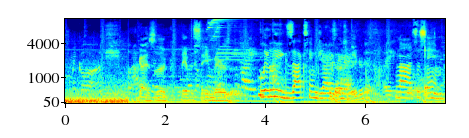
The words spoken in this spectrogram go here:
Oh my gosh. Guys, look, they have the same bear as us. Literally exact same giant Is that bear. bigger? Nah, it's the same.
